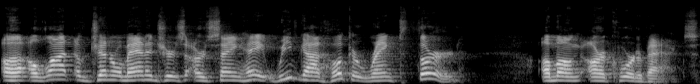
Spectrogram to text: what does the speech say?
Uh, a lot of general managers are saying, hey, we've got Hooker ranked third among our quarterbacks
